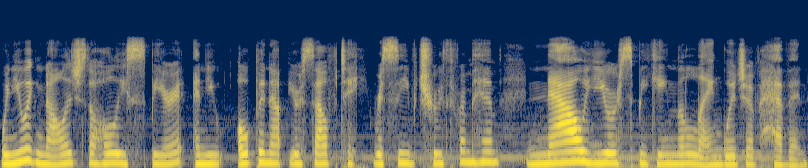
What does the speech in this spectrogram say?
when you acknowledge the Holy Spirit and you open up yourself to receive truth from Him, now you're speaking the language of heaven.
